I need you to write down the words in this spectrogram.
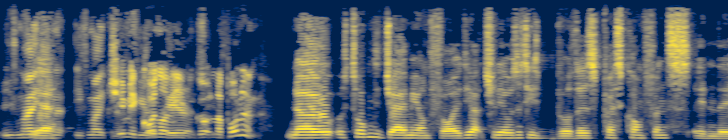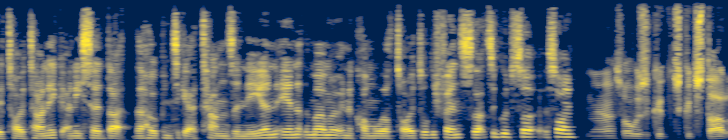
He's making Yeah. a, he's making Jamie a few Conlon even got an opponent. No, I was talking to Jamie on Friday. Actually, I was at his brother's press conference in the Titanic, and he said that they're hoping to get a Tanzanian in at the moment in a Commonwealth title defence. So that's a good si- sign. Yeah, it's always a good good start.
